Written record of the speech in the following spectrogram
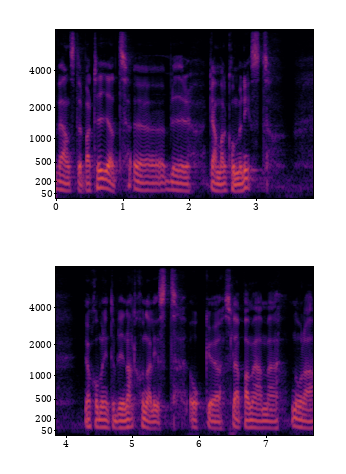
Vänsterpartiet eh, blir gammal kommunist. Jag kommer inte bli nationalist och eh, släppa med mig några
